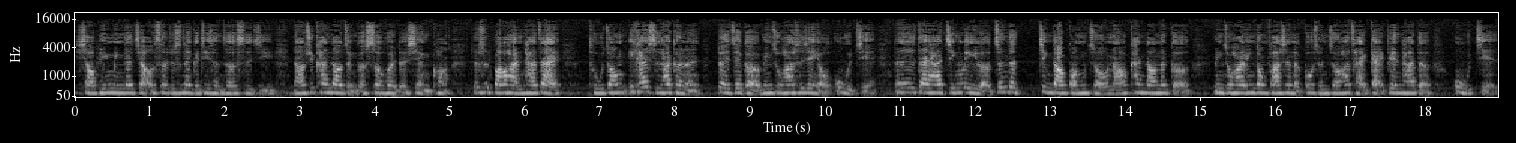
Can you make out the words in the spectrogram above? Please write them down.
小平民的角色，就是那个计程车司机，然后去看到整个社会的现况，就是包含他在途中一开始他可能对这个民主化事件有误解，但是在他经历了真的进到光州，然后看到那个。民主化运动发生的过程之后，他才改变他的误解，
